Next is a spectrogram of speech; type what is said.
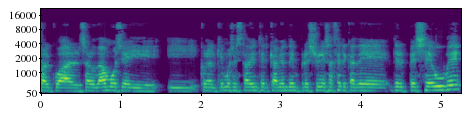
al cual saludamos y, con el que hemos estado intercambiando impresiones acerca del PSV.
